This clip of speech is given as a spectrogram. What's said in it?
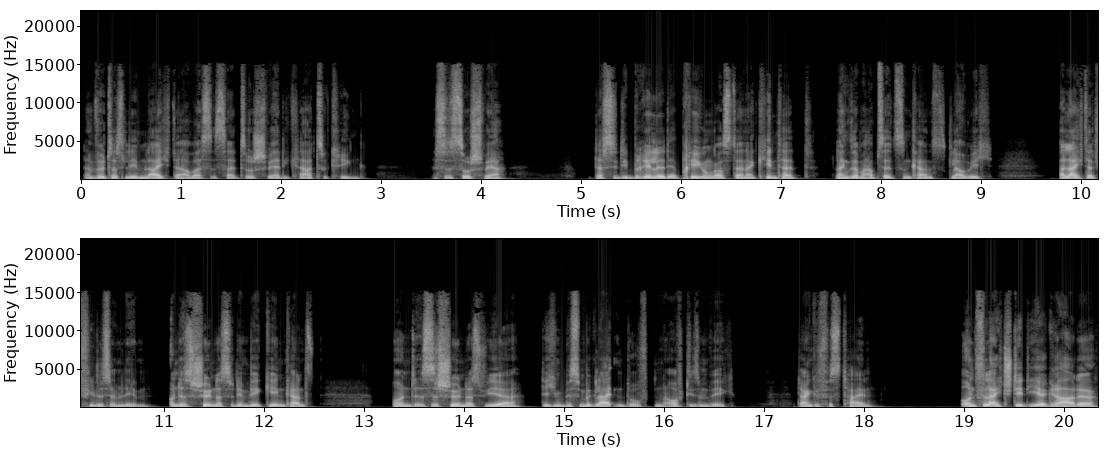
dann wird das Leben leichter, aber es ist halt so schwer, die klar zu kriegen. Es ist so schwer. Dass du die Brille der Prägung aus deiner Kindheit langsam absetzen kannst, glaube ich, erleichtert vieles im Leben. Und es ist schön, dass du den Weg gehen kannst. Und es ist schön, dass wir dich ein bisschen begleiten durften auf diesem Weg. Danke fürs Teilen. Und vielleicht steht ihr gerade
